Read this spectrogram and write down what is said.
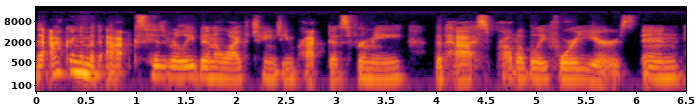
the acronym of ACTS has really been a life changing practice for me the past probably four years. And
